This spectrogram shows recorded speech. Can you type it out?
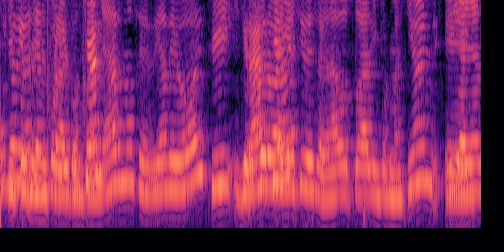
Muchas pues, gracias por vida social. acompañarnos el día de hoy. Sí, y Espero haya gracias. sido de su agrado toda la información. Y Eh, hayan,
